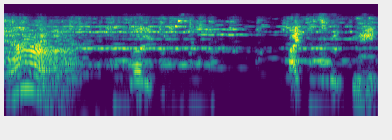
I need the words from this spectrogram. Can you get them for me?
Camera! Like, fights with me.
